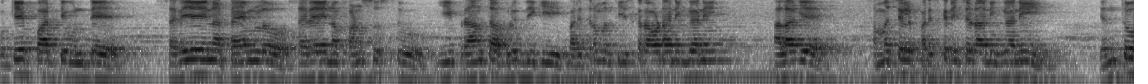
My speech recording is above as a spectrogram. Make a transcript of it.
ఒకే పార్టీ ఉంటే సరైన టైంలో సరైన ఫండ్స్ వస్తూ ఈ ప్రాంత అభివృద్ధికి పరిశ్రమలు తీసుకురావడానికి కానీ అలాగే సమస్యలు పరిష్కరించడానికి కానీ ఎంతో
